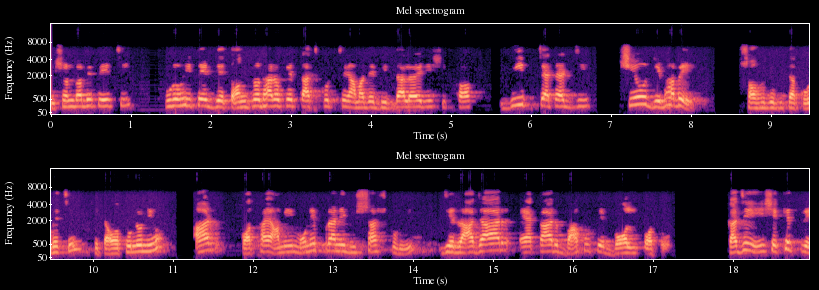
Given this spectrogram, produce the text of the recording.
ভীষণভাবে পেয়েছি। পুরোহিতের যে তন্ত্রধারকের কাজ করছে আমাদের বিদ্যালয়েরই শিক্ষক দীপ চ্যাটার্জি, সেও যেভাবে সহযোগিতা করেছে, সেটা অতুলনীয়। আর কথায় আমি মনে প্রাণে বিশ্বাস করি যে রাজার একার বাহুতে বল কত। কাজেই সেক্ষেত্রে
